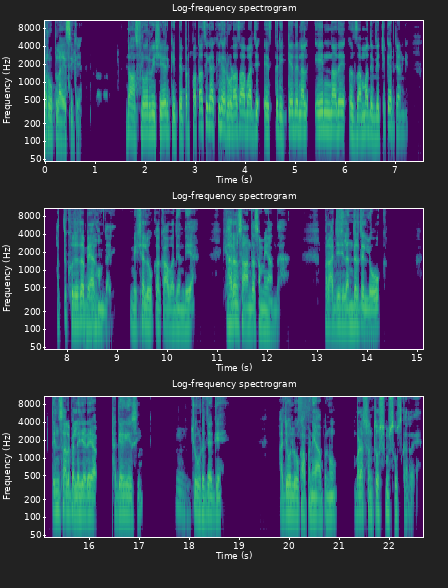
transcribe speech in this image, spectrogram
ਆਰੋਪ ਲਾਏ ਸੀਗੇ। ਡਾਂਸ ਫਲੋਰ ਵੀ ਸ਼ੇਅਰ ਕੀਤੇ ਪਰ ਪਤਾ ਸੀਗਾ ਕਿ ਅਰੋੜਾ ਸਾਹਿਬ ਅੱਜ ਇਸ ਤਰੀਕੇ ਦੇ ਨਾਲ ਇਹਨਾਂ ਦੇ ਇਲਜ਼ਾਮਾਂ ਦੇ ਵਿੱਚ ਘਿਰ ਜਾਣਗੇ। ਅੱਤ ਖੁਦ ਦਾ ਬਹਿਰ ਹੁੰਦਾ ਹੈ। ਹਮੇਸ਼ਾ ਲੋਕਾਂ ਕਹਾਵਤ ਦਿੰਦੇ ਆ ਕਿ ਹਰ ਇਨਸਾਨ ਦਾ ਸਮੇਂ ਆਂਦਾ ਹੈ। ਪਰ ਅੱਜ ਜਲੰਧਰ ਦੇ ਲੋਕ 3 ਸਾਲ ਪਹਿਲੇ ਜਿਹੜੇ ਠੱਗੇ ਗਏ ਸੀ। ਝੂਠ ਦੇ ਅੱਗੇ। ਅੱਜ ਉਹ ਲੋਕ ਆਪਣੇ ਆਪ ਨੂੰ ਬੜਾ ਸੰਤੁਸ਼ਟ ਮਹਿਸੂਸ ਕਰ ਰਹੇ ਆ।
